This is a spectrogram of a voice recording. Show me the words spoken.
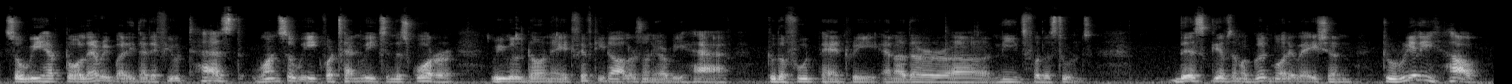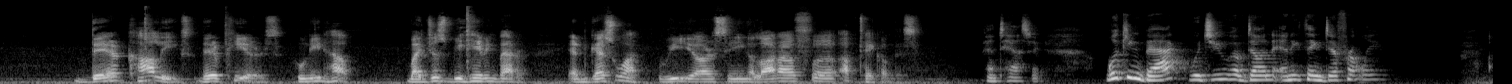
so we have told everybody that if you test once a week for 10 weeks in this quarter, we will donate $50 on your behalf to the food pantry and other uh, needs for the students. This gives them a good motivation to really help their colleagues, their peers who need help by just behaving better. And guess what? We are seeing a lot of uh, uptake on this. Fantastic. Looking back, would you have done anything differently?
